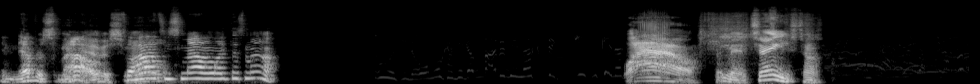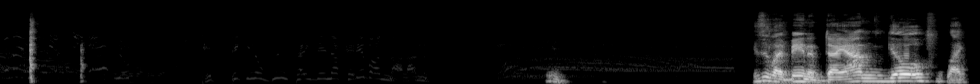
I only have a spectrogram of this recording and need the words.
And never smile. never So how is he smiling like this now? Wow, that man changed, huh? Is it like being a daimyo, like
